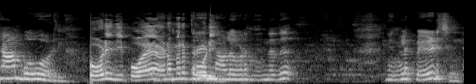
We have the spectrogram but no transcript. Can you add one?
ഞാൻ പോവും പോടി ഓടി നീ പോയ എവിടം വരെ പോടി. ഇത്രയും നാൾ ഇവിടെ നിന്നത് നിങ്ങളെ പേടിച്ചില്ല.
